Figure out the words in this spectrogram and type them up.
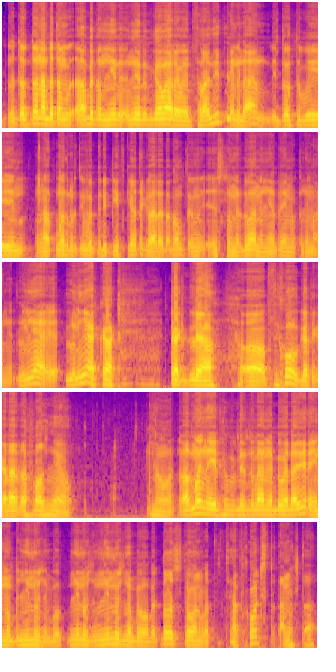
Но то, что он об этом, об этом не, не разговаривает с родителями, да, и то, что вы смотрите его переписки, это говорит о том, что, между вами нет взаимопонимания. Для меня, для меня как, как для э, психолога, это гораздо важнее. Вот. Возможно, если бы между вами было доверие, ему бы не нужно было, не нужно, не нужно было бы то, что он вот сейчас хочет, потому что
